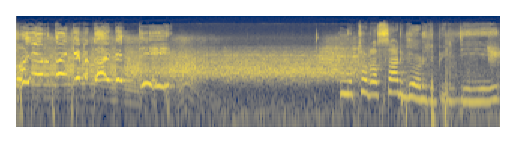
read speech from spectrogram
Hayır dengemi kaybetti. Motor hasar gördü bildiğin.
